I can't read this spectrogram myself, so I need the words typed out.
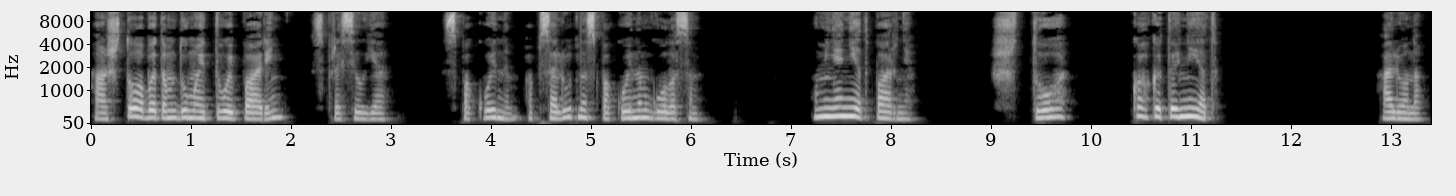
«А что об этом думает твой парень?» — спросил я. Спокойным, абсолютно спокойным голосом. «У меня нет парня». «Что? Как это нет?» Алена.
